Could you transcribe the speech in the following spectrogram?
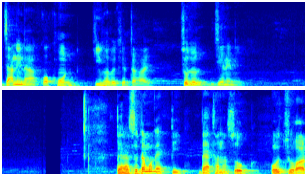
জানি না কখন কীভাবে খেতে হয়। চলুন জেনে নিই। প্যারাসিটামল একটি ব্যথানাশক ও জ্বর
